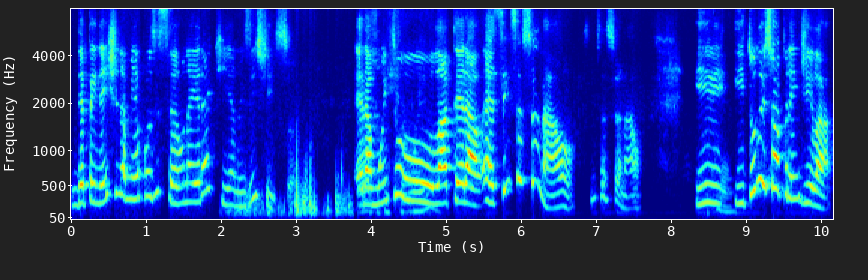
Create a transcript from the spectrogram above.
independente da minha posição na hierarquia, não existe isso. Era Nossa, muito lateral. É sensacional, sensacional. E, e tudo isso eu aprendi lá.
